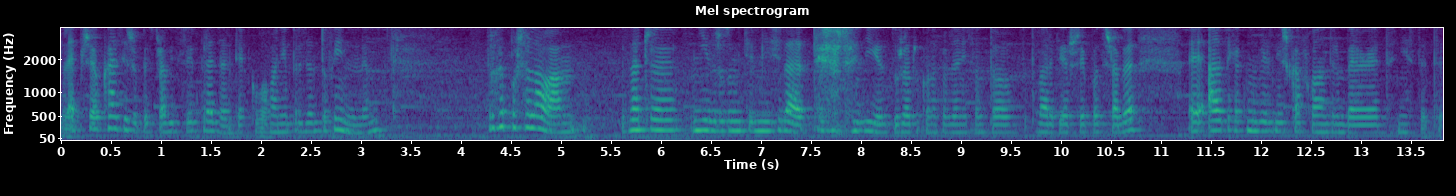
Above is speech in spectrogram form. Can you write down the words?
lepszej okazji, żeby sprawić sobie prezent, jak kupowanie prezentów innym. Trochę poszalałam Znaczy, nie zrozumcie mnie źle, tych rzeczy nie jest dużo, tylko naprawdę nie są to towary pierwszej potrzeby. E, Ale tak jak mówię, zniżka w Holland Barrett niestety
